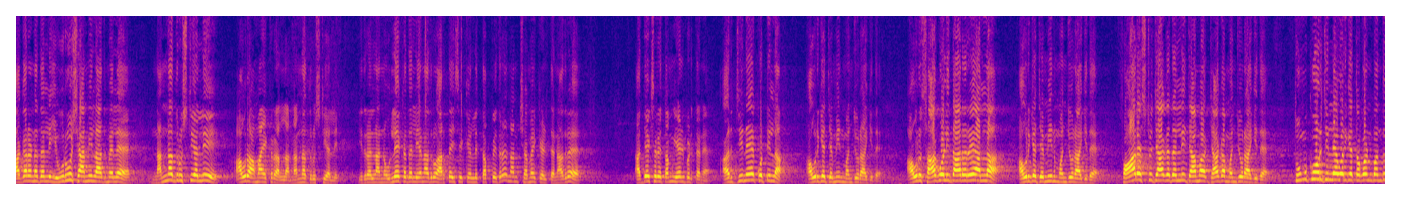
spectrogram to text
ಹಗರಣದಲ್ಲಿ ಇವರೂ ಶಾಮೀಲಾದ ಮೇಲೆ ನನ್ನ ದೃಷ್ಟಿಯಲ್ಲಿ ಅವರು ಅಮಾಯಕರು ಅಲ್ಲ, ನನ್ನ ದೃಷ್ಟಿಯಲ್ಲಿ. ಇದರಲ್ಲಿ ನನ್ನ ಉಲ್ಲೇಖದಲ್ಲಿ ಏನಾದರೂ ಅರ್ಥೈಸಿಕೆಯಲ್ಲಿ ತಪ್ಪಿದರೆ ನಾನು ಕ್ಷಮೆ ಕೇಳ್ತೇನೆ. ಆದರೆ ಅಧ್ಯಕ್ಷರೇ ತಮ್ಗೆ ಹೇಳ್ಬಿಡ್ತೇನೆ, ಅರ್ಜಿನೇ ಕೊಟ್ಟಿಲ್ಲ. ಅವ್ರಿಗೆ ಜಮೀನು ಮಂಜೂರಾಗಿದೆ. ಅವರು ಸಾಗುವಳಿದಾರರೇ ಅಲ್ಲ, ಅವ್ರಿಗೆ ಜಮೀನು ಮಂಜೂರಾಗಿದೆ. ಫಾರೆಸ್ಟ್ ಜಾಗದಲ್ಲಿ ಜಾಮ, ಜಾಗ ಮಂಜೂರಾಗಿದೆ. ತುಮಕೂರು ಜಿಲ್ಲೆವರೆಗೆ ತಗೊಂಡು ಬಂದು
